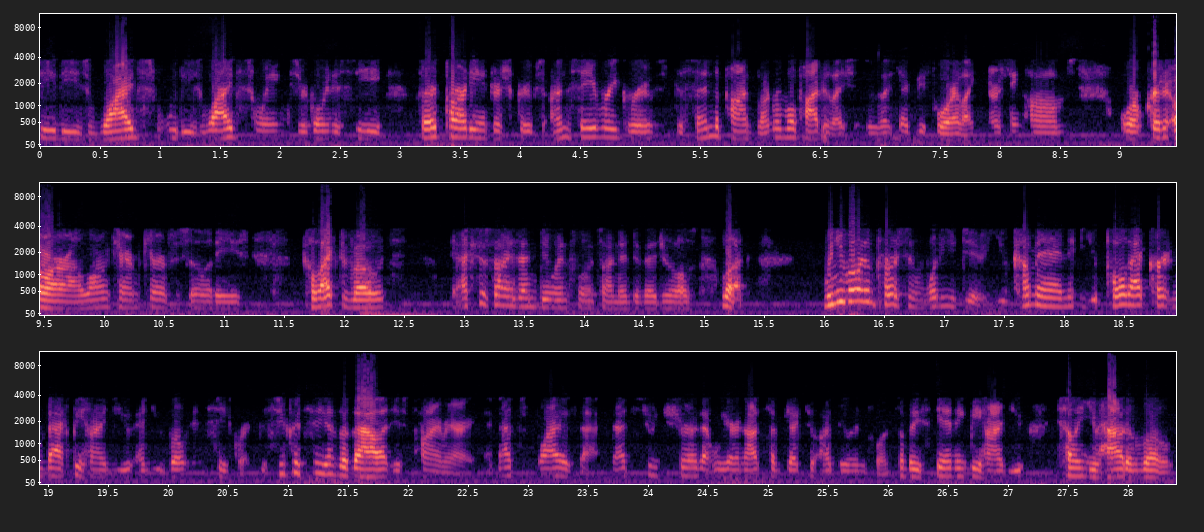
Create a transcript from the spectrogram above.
see these wide these wide swings. You're going to see third party interest groups, unsavory groups descend upon vulnerable populations, as I said before, like nursing homes or or uh, long term care facilities, collect votes, exercise undue influence on individuals. Look, when you vote in person, what do you do? You come in, you pull that curtain back behind you, and you vote in secret. The secrecy of the ballot is primary, and that's why is that? That's to ensure that we are not subject to undue influence. Somebody standing behind you telling you how to vote,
